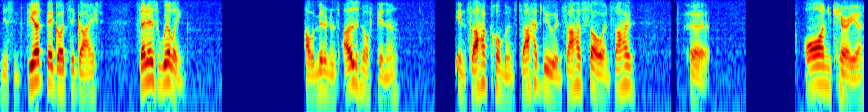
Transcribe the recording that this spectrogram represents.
wir sind viert bei Gott sei Geist, that is willing. Aber wir uns alles in Sachen kommen, in Sachen do, in so, in Sachen äh, uh, oncarrier,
